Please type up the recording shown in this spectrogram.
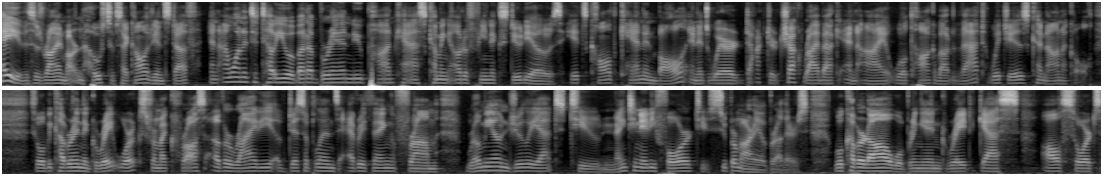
Hey, this is Ryan Martin, host of Psychology and Stuff, and I wanted to tell you about a brand new podcast coming out of Phoenix Studios. It's called Canonball, and it's where Dr. Chuck Rybak and I will talk about that which is canonical. So we'll be covering the great works from across a variety of disciplines, everything from Romeo and Juliet to 1984 to Super Mario Brothers. We'll cover it all. We'll bring in great guests all sorts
